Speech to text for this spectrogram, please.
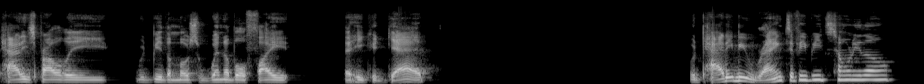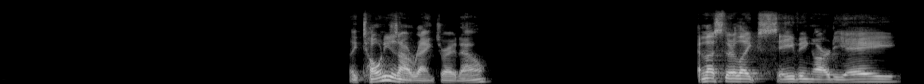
Paddy's probably would be the most winnable fight that he could get. Would Paddy be ranked if he beats Tony though? Like Tony's not ranked right now. Unless they're like saving RDA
